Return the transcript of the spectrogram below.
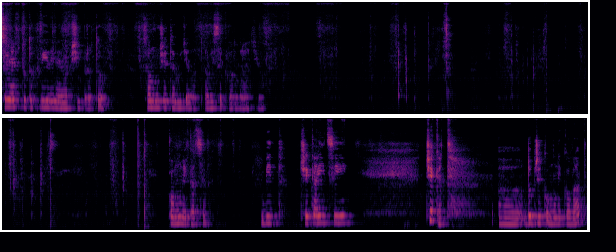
co je v tuto chvíli nejlepší pro to, co můžete udělat, aby se k vám vrátil. Komunikace. Být čekající, čekat, dobře komunikovat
